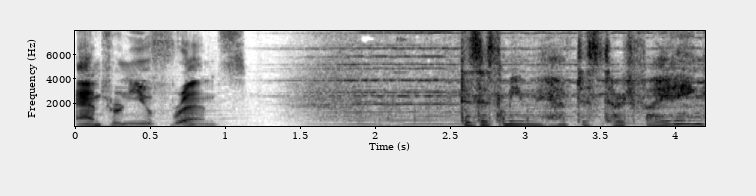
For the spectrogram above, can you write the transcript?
and her new friends. Does this mean we have to start fighting?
